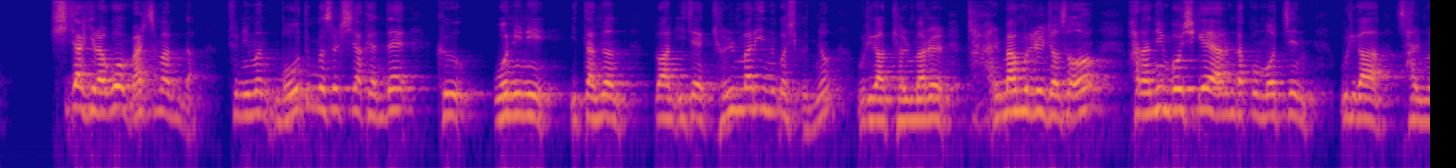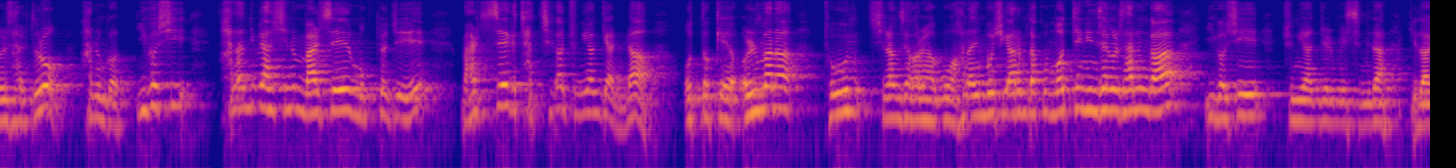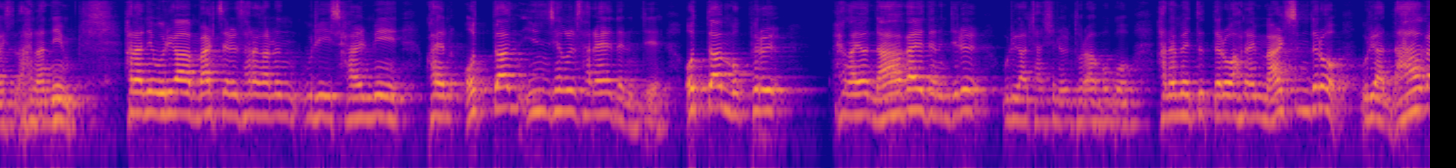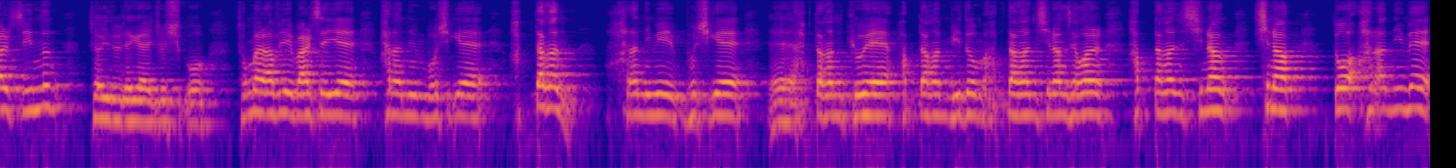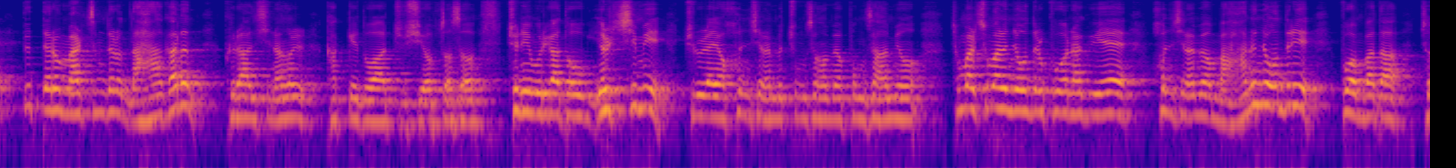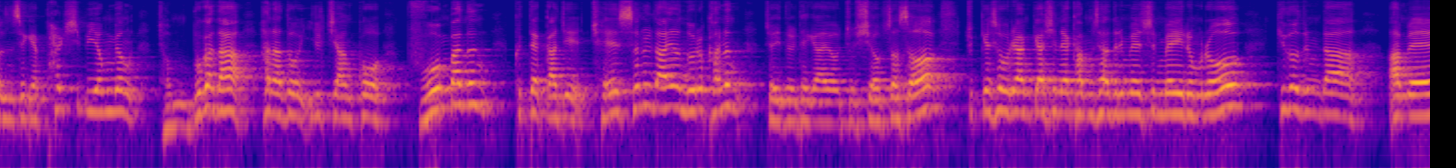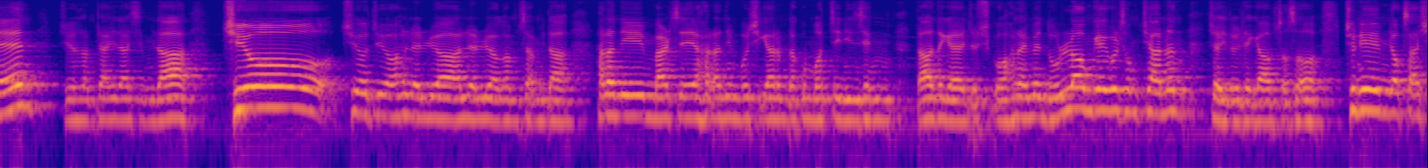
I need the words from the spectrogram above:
시작이라고 말씀합니다. 주님은 모든 것을 시작했는데 그 원인이 있다면 또한 이제 결말이 있는 것이거든요. 우리가 결말을 잘 마무리를 져서 하나님 보시기에 아름답고 멋진 우리가 삶을 살도록 하는 것. 이것이 하나님이 하시는 말세의 목표지 말세 자체가 중요한 게 아니라 어떻게 얼마나 좋은 신앙생활을 하고 하나님 보시기 아름답고 멋진 인생을 사는가 이것이 중요한 줄 믿습니다. 기도하겠습니다. 하나님, 하나님 우리가 말세를 살아가는 우리 삶이 과연 어떠한 인생을 살아야 되는지 어떠한 목표를 향하여 나아가야 되는지를 우리가 자신을 돌아보고 하나님의 뜻대로 하나님 말씀대로 우리가 나아갈 수 있는 저희들 되게 해주시고 정말 아버지 말세에 하나님 보시기에 합당한 하나님이 보시기에 합당한 교회, 합당한 믿음, 합당한 신앙생활, 합당한 신앙, 신학, 또 하나님의 뜻대로 말씀대로 나아가는 그러한 신앙을 갖게 도와 주시옵소서. 주님 우리가 더욱 열심히 주를 내어 헌신하며 충성하며 봉사하며 정말 수많은 영혼들을 구원하기 위해 헌신하며 많은 영혼들이 구원받아 전 세계 82억 명 전부가 다 하나도 잃지 않고 구원받는 그때까지 최선을 다하여 노력하는 저희들 되게 하여 주시옵소서. 주께서 우리 함께 하시네 감사드리며 예수님의 이름으로 기도드립니다. 아멘. 주여 삼창이다 하십니다. 주여 주여 주여 할렐루야 할렐루야 감사합니다. 하나님 말세에 하나님 보시기 아름답고 멋진 인생 다 되게 해주시고 하나님의 놀라운 계획을 성취하는 저희들 되게 앞서서 주님 역사하시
